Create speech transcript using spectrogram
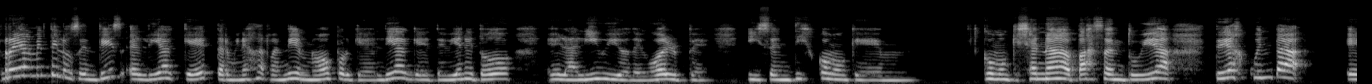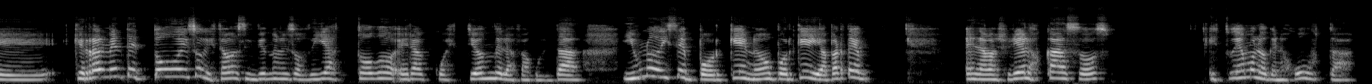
realmente lo sentís el día que terminás de rendir, ¿no? Porque el día que te viene todo el alivio de golpe y sentís como que mm, como que ya nada pasa en tu vida, te das cuenta eh, que realmente todo eso que estaba sintiendo en esos días, todo era cuestión de la facultad. Y uno dice, ¿por qué no? ¿Por qué? Y aparte, en la mayoría de los casos, estudiamos lo que nos gusta.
